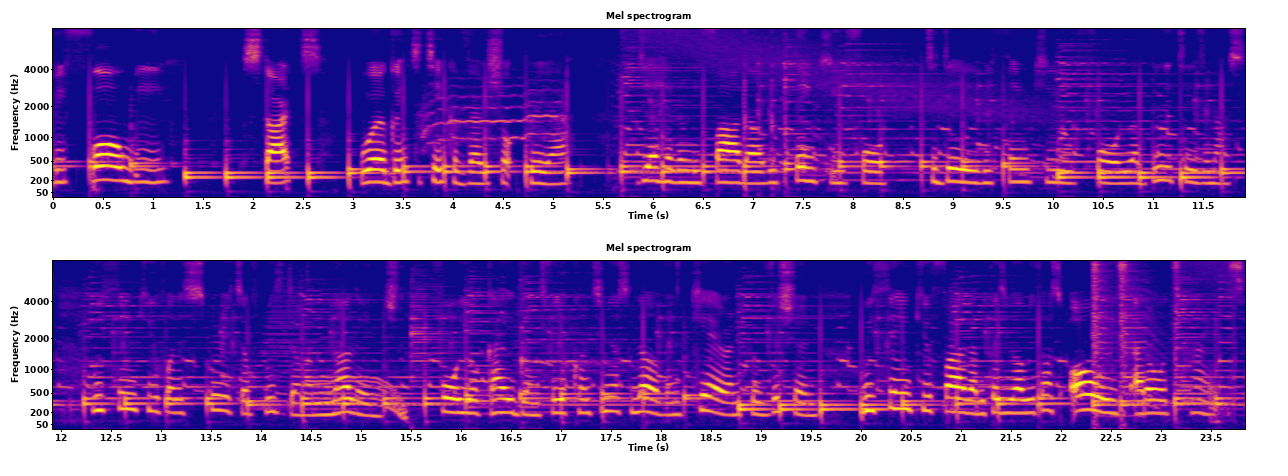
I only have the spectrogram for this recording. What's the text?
before we start, we're going to take a very short prayer. Dear Heavenly Father, we thank you for today. We thank you for your abilities in us. We thank you for the spirit of wisdom and knowledge, for your guidance, for your continuous love and care and provision. We thank you, Father, because you are with us always at all times,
